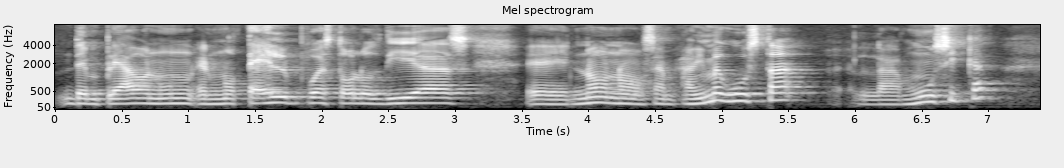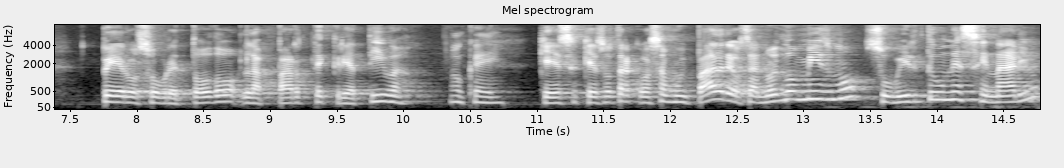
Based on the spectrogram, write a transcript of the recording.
de empleado en un, en un hotel, pues, todos los días. Eh, no, no, o sea, a mí me gusta la música, pero sobre todo la parte creativa. Ok. Que es, que es otra cosa muy padre. O sea, no es lo mismo subirte a un escenario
